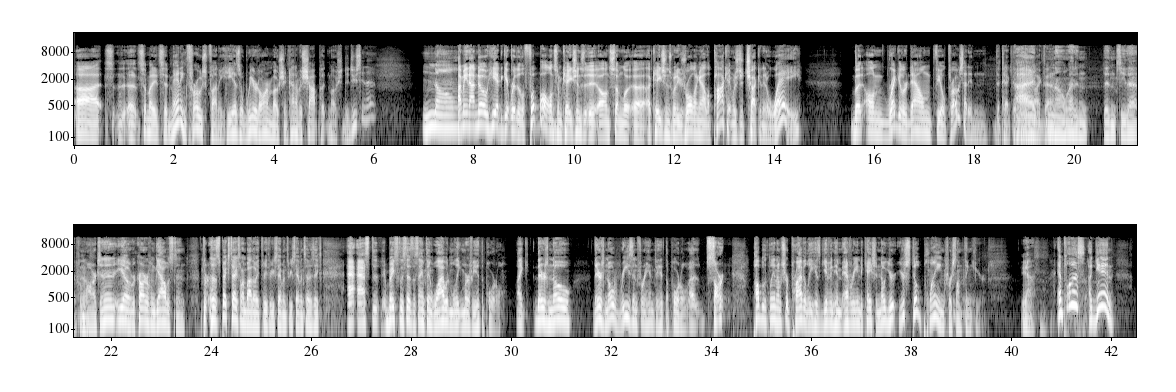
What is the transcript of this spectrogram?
Uh, uh, somebody said Manning throws funny. He has a weird arm motion, kind of a shot put motion. Did you see that? No, I mean, I know he had to get rid of the football on some occasions. Uh, on some uh, occasions when he was rolling out of the pocket and was just chucking it away. But on regular downfield throws, I didn't detect anything I like that. no, I didn't didn't see that from Arch. And then you know Ricardo from Galveston, th- the specs text line by the way three three seven three seven seven six asked basically says the same thing. Why would Malik Murphy hit the portal? Like there's no there's no reason for him to hit the portal. Uh, Sark publicly and I'm sure privately has given him every indication. No, you're you're still playing for something here. Yeah. And plus, again,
